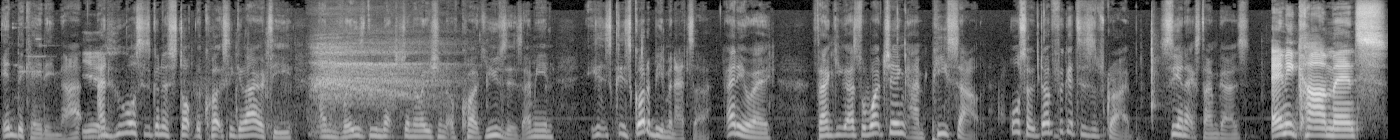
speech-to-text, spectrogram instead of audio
indicating that. He And who else is going to stop the Quirk Singularity and raise the next generation of Quirk users? I mean, it's, it's got to be Mineta. Anyway, thank you guys for watching, and peace out. Also, don't forget to subscribe. See you next time, guys. Any comments?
